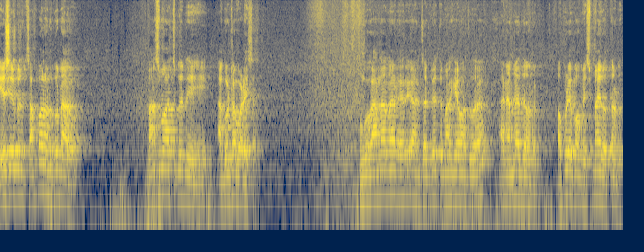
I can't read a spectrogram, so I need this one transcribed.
ఏసేపుని చంపాలనుకున్నారు. మనసు మార్చుకుని ఆ గుంట పడేశారు. ఇంకొక అన్న అన్నాడు అరే ఆయన చంపేస్తే మనకేమవుతుందా ఆయన అమ్మేద్దాం అన్నాడు. అప్పుడే పాపం ఇస్మాయిల్ వస్తున్నాడు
